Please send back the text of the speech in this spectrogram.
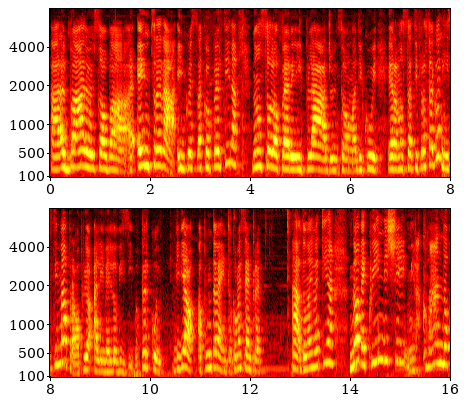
Albano insomma entrerà in questa copertina non solo per il plagio insomma di cui erano stati protagonisti ma proprio a livello visivo per cui vi do appuntamento come sempre Ah, domani mattina 9.15, mi raccomando,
